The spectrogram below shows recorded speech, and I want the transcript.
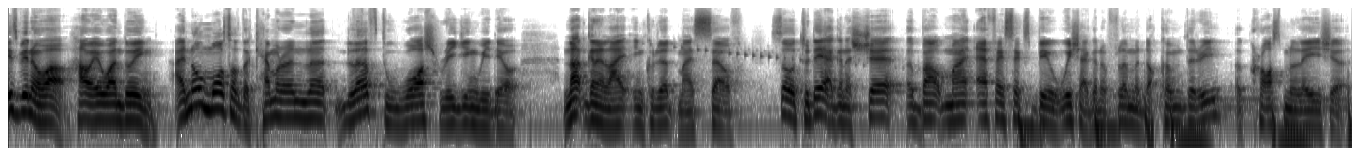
It's been a while, how everyone doing? I know most of the camera nerd love to watch rigging video. Not gonna lie, included myself. So today I'm gonna share about my FX6 build which I'm gonna film a documentary across Malaysia.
